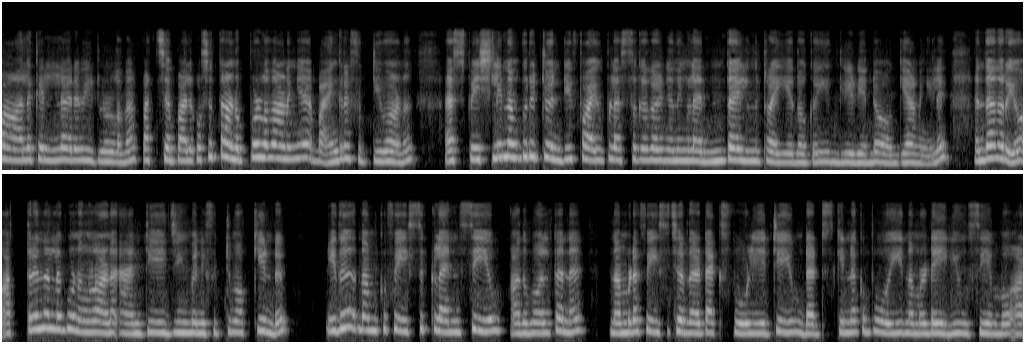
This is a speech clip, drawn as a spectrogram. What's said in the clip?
പാലൊക്കെ എല്ലാവരും വീട്ടിലുള്ളതാ. പച്ചപ്പാൽ കുറച്ച് തണുപ്പുള്ളതാണെങ്കിൽ ഭയങ്കര എഫക്റ്റീവ് ആണ്. എസ്പെഷ്യലി നമുക്കൊരു ട്വന്റി ഫൈവ് പ്ലസ് ഒക്കെ കഴിഞ്ഞാൽ നിങ്ങൾ എന്തായാലും ട്രൈ ചെയ്ത് നോക്കുക ഈ ഇൻഗ്രീഡിയന്റ് ഓക്കെ ആണെങ്കിൽ എന്താണെന്നറിയോ അത്രയും നല്ല ഗുണങ്ങളാണ് ആന്റി ഏജിങ് ബെനിഫിറ്റും ഒക്കെ ഉണ്ട് ഇത് നമുക്ക് ഫേസ് ക്ലെൻസ് ചെയ്യും. അതുപോലെ തന്നെ നമ്മുടെ ഫേസ് ചെറുതായിട്ട് എക്സ്ഫോളിയേറ്റ് ചെയ്യും. ഡെഡ് സ്കിന്നൊക്കെ പോയി നമ്മൾ ഡെയിലി യൂസ് ചെയ്യുമ്പോൾ ആ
